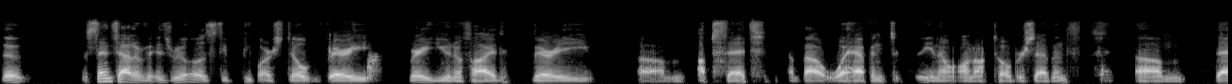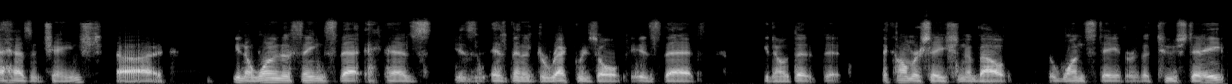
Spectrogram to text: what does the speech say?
the sense out of Israel is people are still very very unified, very um, upset about what happened, you know, on October seventh. Um, that hasn't changed. Uh, you know, one of the things that has is has been a direct result is that you know the the, the conversation about the one state or the two state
